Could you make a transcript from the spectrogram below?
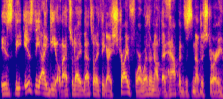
is the is the ideal. That's what I that's what I think I strive for. Whether or not that happens is another story.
